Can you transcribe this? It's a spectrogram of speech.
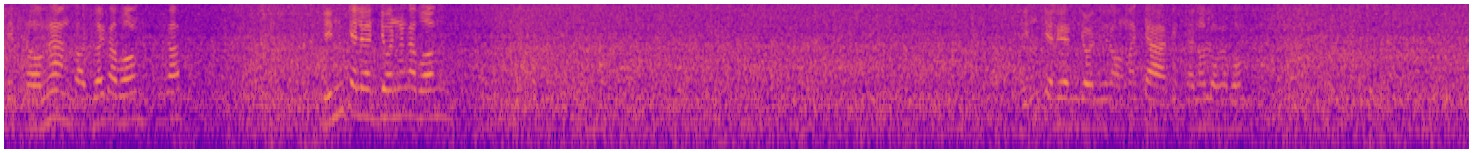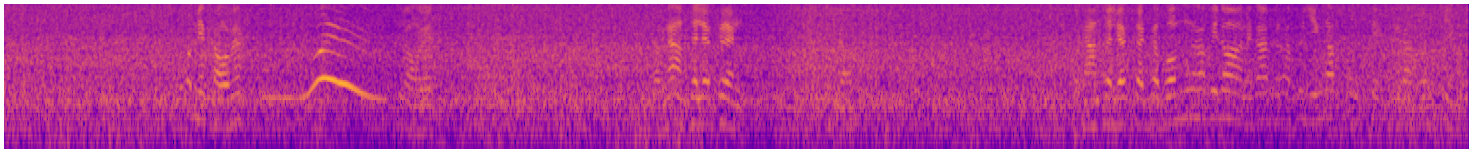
เป็นของงามก็สวยครับผมครับสินเจริญยนต์นะครับผมสินเจริญยนต์พี่น้องมาจากพิษณุโลกครับผมก็มีเขาไหมอุ้ยพี่น้องเลย ดอกน้ำจะเหลือเกินดอกน้ำจะเหลือเกินกับผมนะครับพี่น้องนะครับนะครับผู้หญิงครับคนเก่งนะครับคนเก่งใจ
